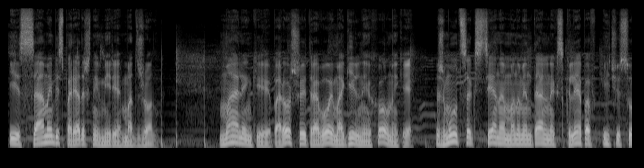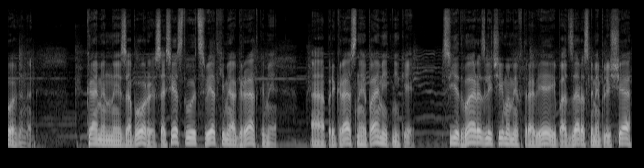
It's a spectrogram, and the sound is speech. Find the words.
и самый беспорядочный в мире маджонг. Маленькие, поросшие травой могильные холмики жмутся к стенам монументальных склепов и часовенок. Каменные заборы соседствуют с ветхими оградками, а прекрасные памятники с едва различимыми в траве и под зарослями плюща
